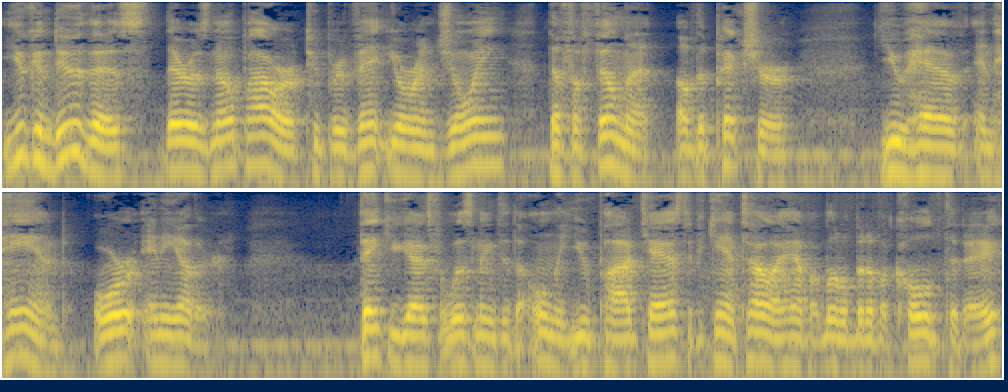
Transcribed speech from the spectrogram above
you can do this, there is no power to prevent your enjoying the fulfillment of the picture you have in hand or any other. Thank you guys for listening to the Only You podcast. If you can't tell, I have a little bit of a cold today.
